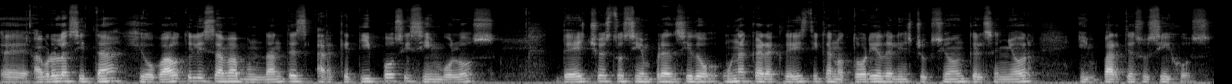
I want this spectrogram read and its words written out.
eh, abro la cita, Jehová utilizaba abundantes arquetipos y símbolos. De hecho, estos siempre han sido una característica notoria de la instrucción que el Señor imparte a sus hijos.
